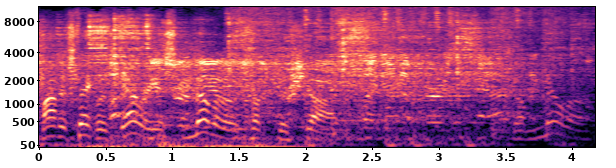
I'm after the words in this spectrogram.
Was Darius Miller took the shot. So Miller.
